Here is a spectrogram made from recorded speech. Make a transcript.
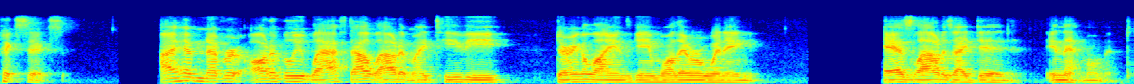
pick six, I have never audibly laughed out loud at my TV during a Lions game while they were winning as loud as I did in that moment.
